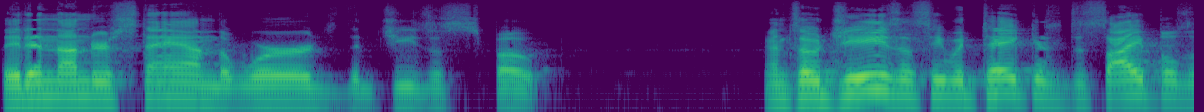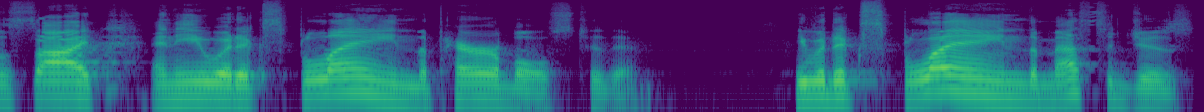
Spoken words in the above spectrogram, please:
They didn't understand the words that Jesus spoke. And so Jesus, he would take his disciples aside and he would explain the parables to them. He would explain the messages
